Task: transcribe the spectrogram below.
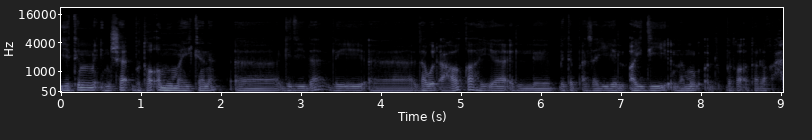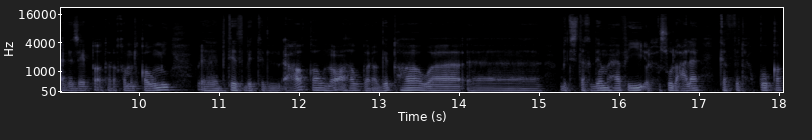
يتم إنشاء بطاقة مميكنة جديدة لذوي الإعاقة. هي اللي بتبقى زي الاي دي بطاقة الرقم حاجة زي بطاقة الرقم القومي بتثبت الإعاقة ونوعها ودرجتها وبتستخدمها في الحصول على كافة حقوقك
